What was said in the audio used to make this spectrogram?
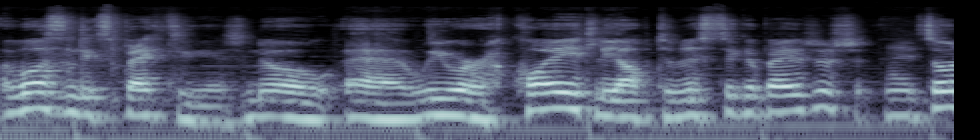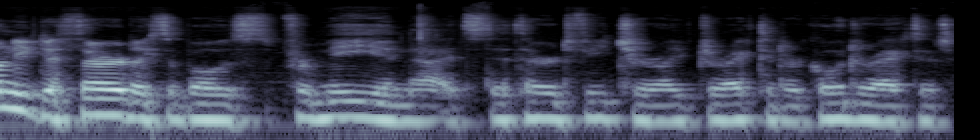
I wasn't expecting it. No, uh, we were quietly optimistic about it, and it's only the third, I suppose, for me. In that it's the third feature I've directed or co-directed.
